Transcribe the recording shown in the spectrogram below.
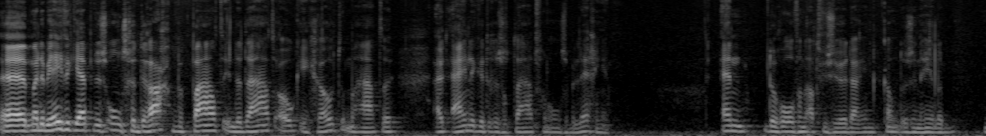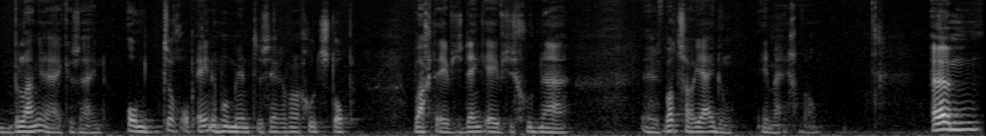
Uh, maar de behavior gap, dus ons gedrag, bepaalt inderdaad ook in grote mate uiteindelijk het resultaat van onze beleggingen. En de rol van de adviseur daarin kan dus een hele belangrijke zijn. Om toch op enig moment te zeggen van goed, stop, wacht eventjes, denk eventjes goed na. Uh, wat zou jij doen in mijn geval? Um,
